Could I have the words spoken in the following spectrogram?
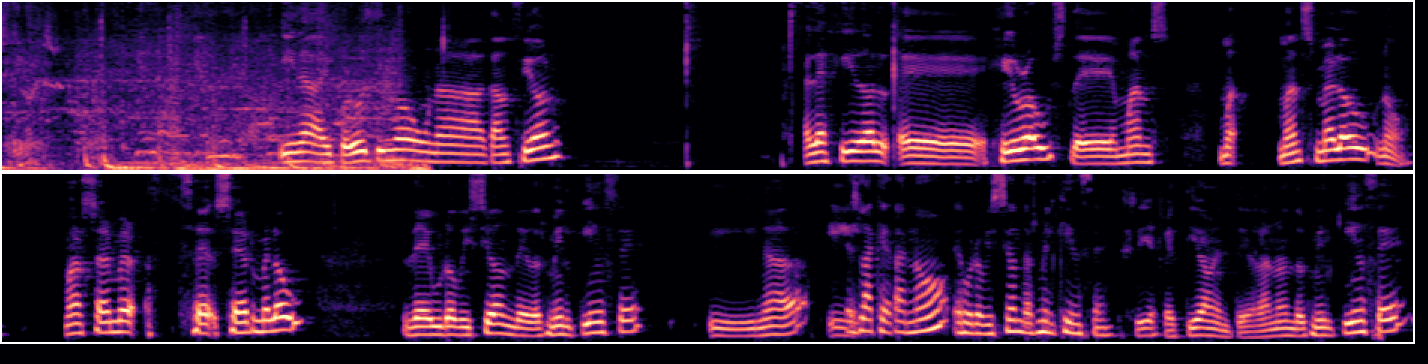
Sí que lo es. Y nada, y por último, una canción. He elegido eh, Heroes de Mans, Mans Mellow, no, Mans Sermellow de Eurovisión de 2015 y nada. Y... Es la que ganó Eurovisión 2015. Sí, efectivamente, ganó en 2015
